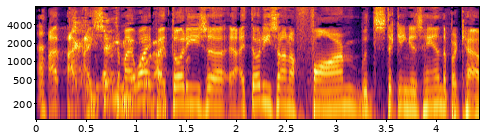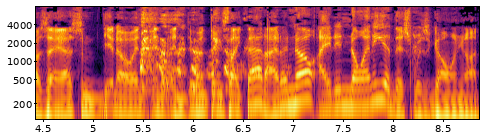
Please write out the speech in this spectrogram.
I, I, I said to my wife, I thought he's uh, I thought he's on a farm with sticking his hand up a cow's ass and you know and, and, and doing things like that. I don't know. I didn't know any of this was going on.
